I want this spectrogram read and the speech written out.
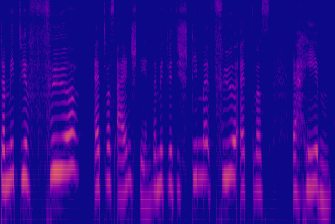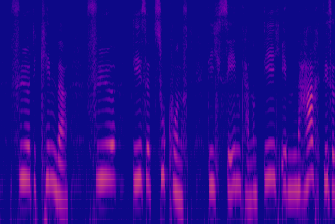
damit wir für etwas einstehen, damit wir die Stimme für etwas erheben, für die Kinder, für diese Zukunft, die ich sehen kann und die ich eben nach dieser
